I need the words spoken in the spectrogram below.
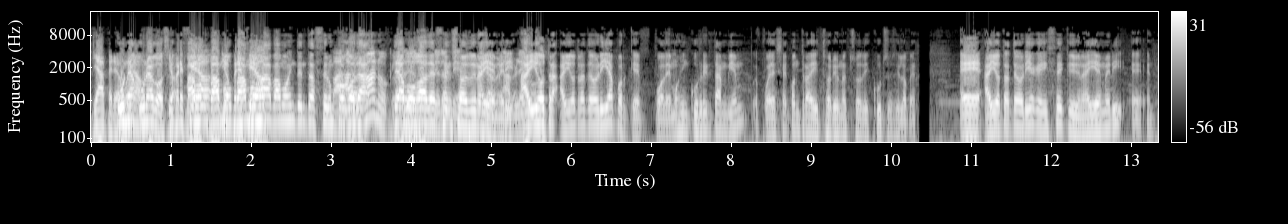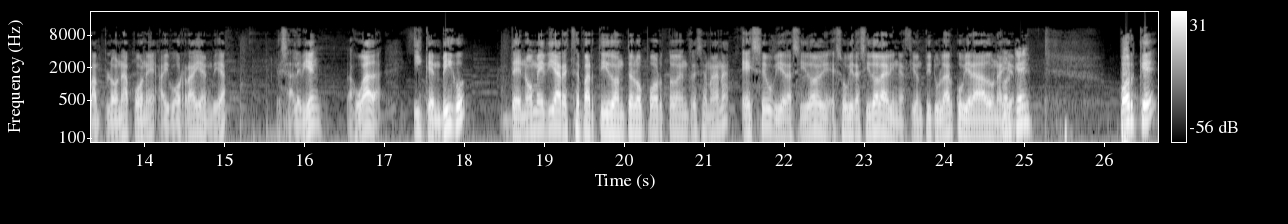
Ya, pero una, bueno, una cosa, prefiero- vamos, vamos, yo prefiero- vamos, a, vamos a intentar hacer un poco de, abogado yo- yo defensor de una Emery. Hay otra, hay otra teoría porque podemos incurrir también, pues puede ser contradictorio nuestro discurso si lo pensamos. Eh, hay otra teoría que dice que Unai Emery eh, en Pamplona pone a Iborra y a Envía. Le sale bien la jugada. Y que en Vigo, de no mediar este partido ante el Oporto entre semanas, ese hubiera sido, eso hubiera sido la alineación titular que hubiera dado Unai ¿Por qué? Porque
